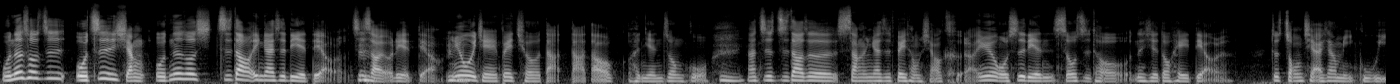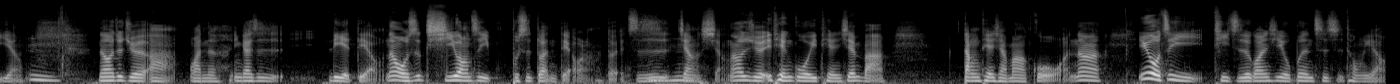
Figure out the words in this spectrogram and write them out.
我那时候是，我自己想，我那时候知道应该是裂掉了，至少有裂掉，因为我以前也被球打打到很严重过。嗯。那就知道这个伤应该是非同小可了，因为我是连手指头那些都黑掉了，就肿起来像米糊一样。嗯。然后就觉得啊，完了，应该是。裂掉，那我是希望自己不是断掉了，对，只是这样想，那我就觉得一天过一天，先把当天想办法过完。那因为我自己体质的关系，我不能吃止痛药，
